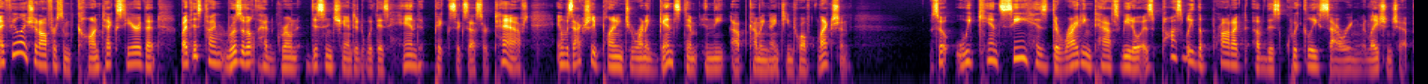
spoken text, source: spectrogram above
I feel I should offer some context here that by this time Roosevelt had grown disenchanted with his hand picked successor Taft and was actually planning to run against him in the upcoming 1912 election. So we can see his deriding Taft's veto as possibly the product of this quickly souring relationship.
